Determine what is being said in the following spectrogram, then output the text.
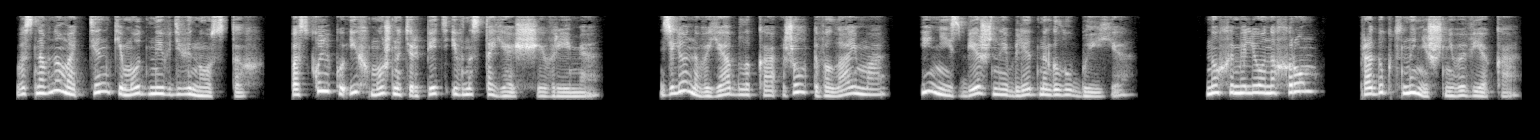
В основном оттенки модные в 90-х, поскольку их можно терпеть и в настоящее время. Зеленого яблока, желтого лайма и неизбежные бледно-голубые. Но хамелеонохром – продукт нынешнего века.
